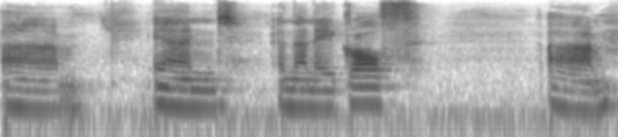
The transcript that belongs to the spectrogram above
um, and, and then a golf um,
